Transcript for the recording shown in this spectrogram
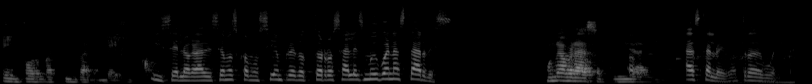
e informativa de México. Y se lo agradecemos como siempre, doctor Rosales. Muy buenas tardes. Un abrazo, querida. Hasta luego, otro de vuelta.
